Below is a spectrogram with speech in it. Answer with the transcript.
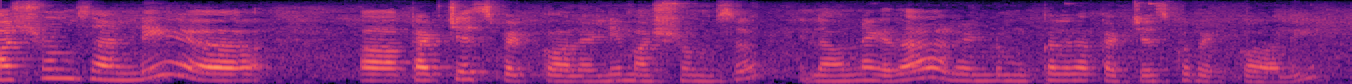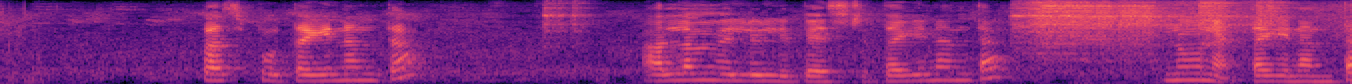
మష్రూమ్స్ అండి కట్ చేసి పెట్టుకోవాలండి మష్రూమ్స్ ఇలా ఉన్నాయి కదా రెండు ముక్కలుగా కట్ చేసుకొని పెట్టుకోవాలి. పసుపు తగినంత అల్లం వెల్లుల్లి పేస్ట్ తగినంత నూనె తగినంత.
